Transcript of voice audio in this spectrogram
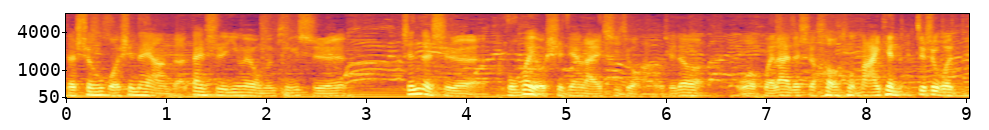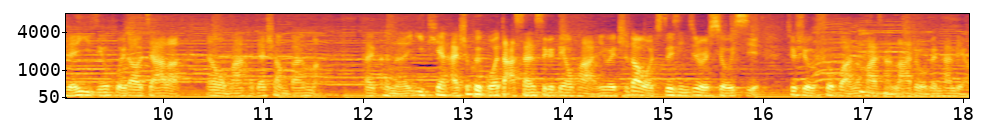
的生活是那样的。但是因为我们平时真的是不会有时间来叙旧啊。我觉得我回来的时候，我妈一天就是我人已经回到家了，然后我妈还在上班嘛。他可能一天还是会给我打三四个电话，因为知道我最近就是休息，就是有说不完的话想拉着我跟他聊。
